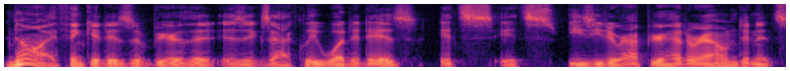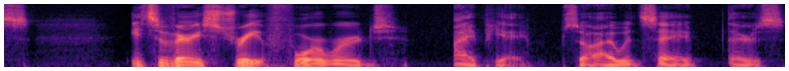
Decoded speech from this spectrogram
No, I think it is a beer that is exactly what it is. It's it's easy to wrap your head around, and it's it's a very straightforward IPA. So I would say there's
